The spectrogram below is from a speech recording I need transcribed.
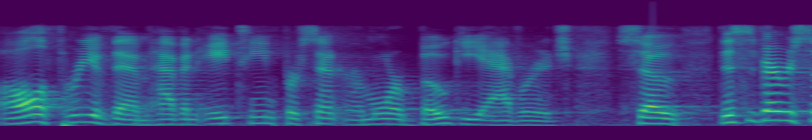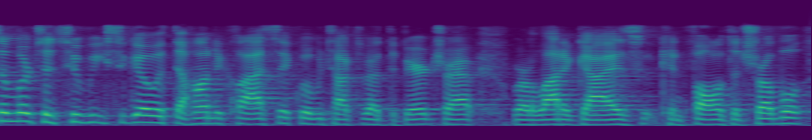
All three of them have an 18% or more bogey average. So this is very similar to two weeks ago with the Honda Classic when we talked about the bear trap, where a lot of guys can fall into trouble.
